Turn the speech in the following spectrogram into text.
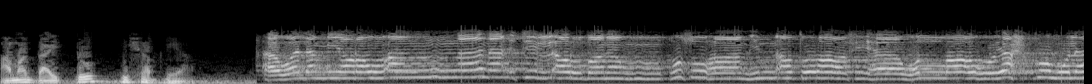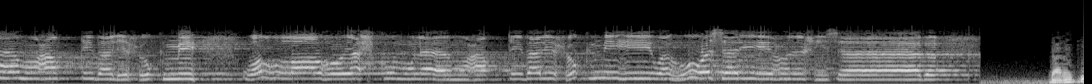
আমার দায়িত্ব হিসাব নেয়া أولم يروا أنا نأتي الأرض ننقصها من أطرافها والله يحكم لا معقب لحكمه والله يحكم لا معقب لحكمه وهو سريع الحساب তারা কি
